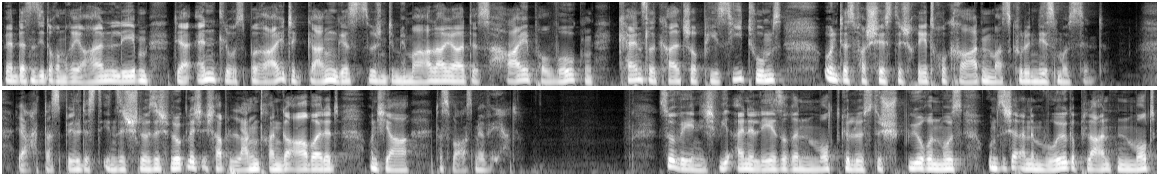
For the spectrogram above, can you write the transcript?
währenddessen sie doch im realen Leben der endlos breite Ganges zwischen dem Himalaya des hyper-woken Cancel Culture PC-Tums und des faschistisch retrograden Maskulinismus sind. Ja, das Bild ist in sich schlüssig wirklich, ich habe lang dran gearbeitet und ja, das war es mir wert. So wenig wie eine Leserin Mordgelüste spüren muss, um sich an einem wohlgeplanten Mord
